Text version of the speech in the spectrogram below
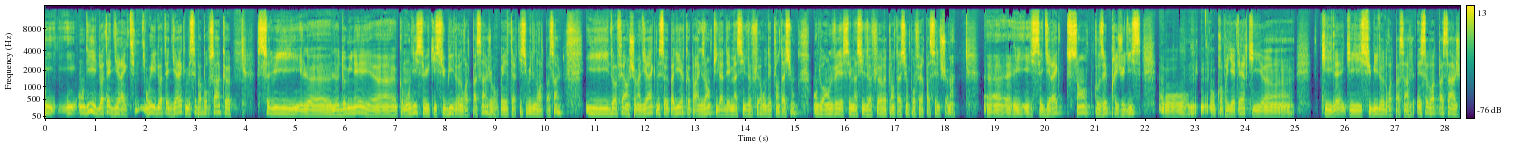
euh, alors, on dit il doit être direct. Oui, il doit être direct, mais c'est pas pour ça que celui le, le dominé, euh, comme on dit, celui qui subit le droit de passage, le propriétaire qui subit le droit de passage, il doit faire un chemin direct, mais ça veut pas dire que par exemple il a des massifs de fleurs ou des plantations, on doit enlever ces massifs de fleurs et plantations pour faire passer le chemin. Euh, c'est direct sans causer préjudice au, au propriétaire qui euh, qui, qui subit le droit de passage. Et ce droit de passage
